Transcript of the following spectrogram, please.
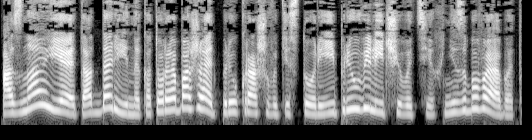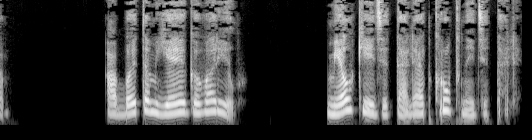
А знаю я это от Дарины, которая обожает приукрашивать истории и преувеличивать их, не забывай об этом. Об этом я и говорил. Мелкие детали от крупной детали.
